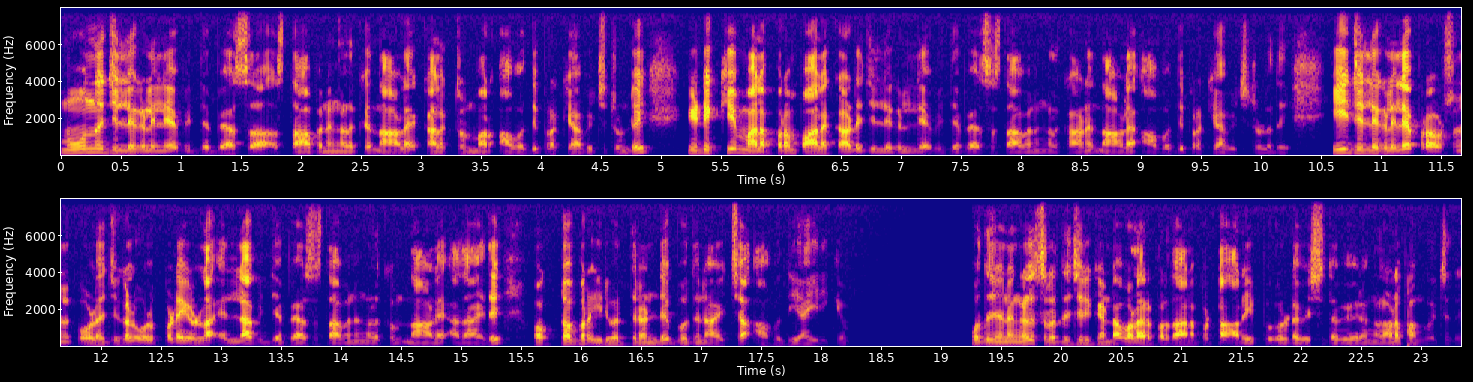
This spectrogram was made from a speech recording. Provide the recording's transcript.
മൂന്ന് ജില്ലകളിലെ വിദ്യാഭ്യാസ സ്ഥാപനങ്ങൾക്ക് നാളെ കലക്ടർമാർ അവധി പ്രഖ്യാപിച്ചിട്ടുണ്ട്. ഇടുക്കി മലപ്പുറം പാലക്കാട് ജില്ലകളിലെ വിദ്യാഭ്യാസ സ്ഥാപനങ്ങൾക്കാണ് നാളെ അവധി പ്രഖ്യാപിച്ചിട്ടുള്ളത്. ഈ ജില്ലകളിലെ പ്രൊഫഷണൽ കോളേജുകൾ ഉൾപ്പെടെയുള്ള എല്ലാ വിദ്യാഭ്യാസ സ്ഥാപനങ്ങൾക്കും നാളെ അതായത് ഒക്ടോബർ ഇരുപത്തിരണ്ട് ബുധനാഴ്ച അവധിയായിരിക്കും. പൊതുജനങ്ങൾ ശ്രദ്ധിച്ചിരിക്കേണ്ട വളരെ പ്രധാനപ്പെട്ട അറിയിപ്പുകളുടെ വിശദ വിവരങ്ങളാണ് പങ്കുവച്ചത്.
